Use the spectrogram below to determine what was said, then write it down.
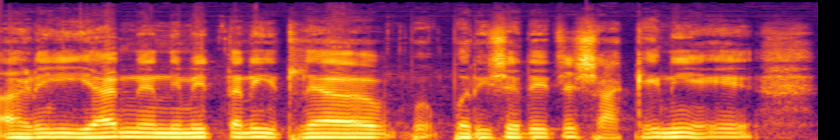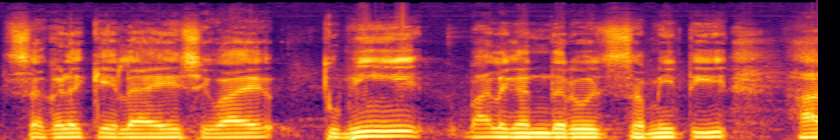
आणि या निमित्ताने इथल्या प- परिषदेच्या शाखेने हे सगळं केलं आहे. शिवाय तुम्ही बालगंधर्व समिती हा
